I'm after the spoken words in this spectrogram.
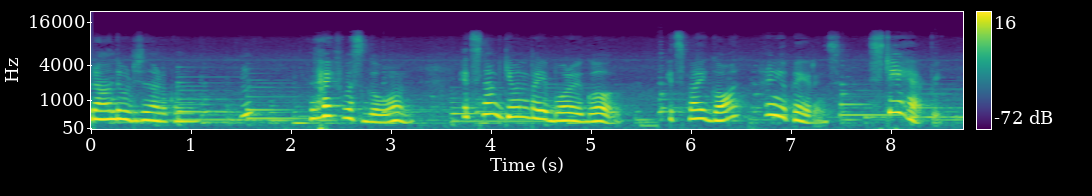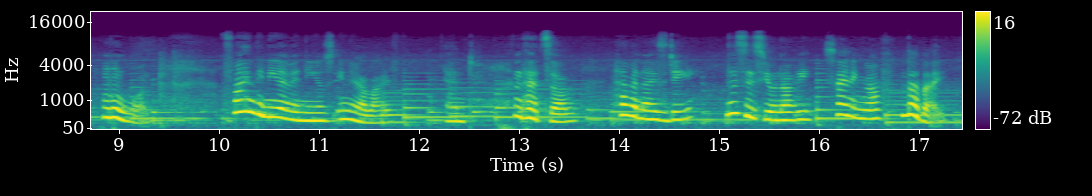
പ്രാന്ത് പിടിച്ച് നടക്കുന്നു? Life must go on it's not given by a boy girl It's by God and your parents. Stay happy. Move on. Find the new avenues in your life. And that's all. Have a nice day. This is Yonavi signing off. Bye bye.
